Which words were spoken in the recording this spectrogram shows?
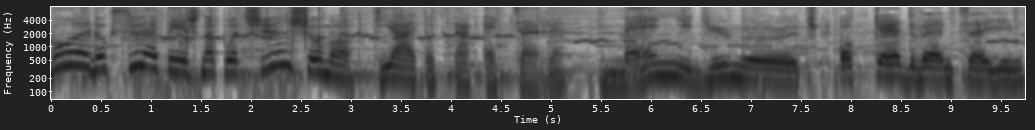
Boldog születésnapot, sünsoma! Kiáltották egyszerre. Mennyi gyümölcs, a kedvenceim,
